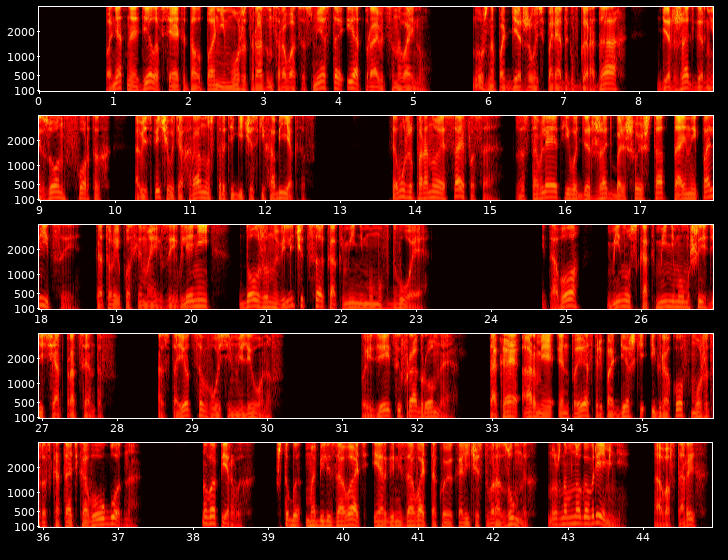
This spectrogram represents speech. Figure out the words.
Понятное дело, вся эта толпа не может разом сорваться с места и отправиться на войну. Нужно поддерживать порядок в городах, держать гарнизон в фортах, обеспечивать охрану стратегических объектов. Тому же паранойя Сайфоса заставляет его держать большой штат тайной полиции, который после моих заявлений должен увеличиться как минимум вдвое. Итого, минус как минимум 60%. Остается 8 миллионов. По идее, цифра огромная. Такая армия НПС при поддержке игроков может раскатать кого угодно. Но, ну, во-первых, чтобы мобилизовать и организовать такое количество разумных, нужно много времени. А во-вторых,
